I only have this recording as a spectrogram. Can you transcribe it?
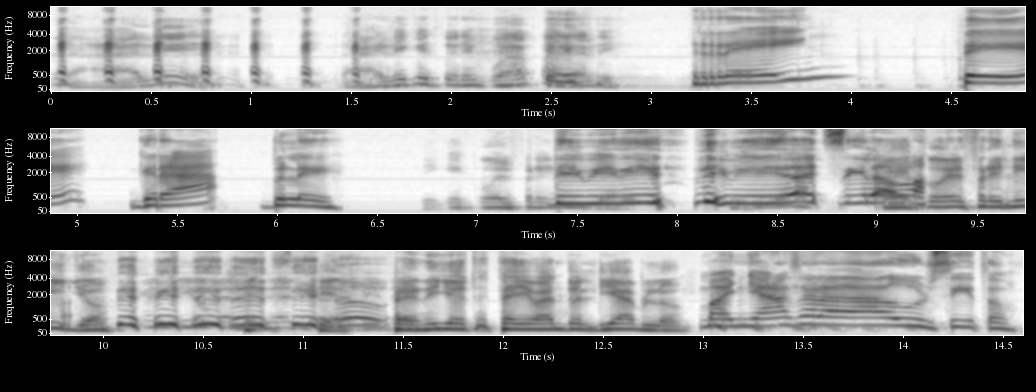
dale, dale. Dale, que tú eres guapa, dale. Reintegrable. Dividido, dividido en sílabas. con el frenillo. Dividido en Sí, el frenillo te está llevando el diablo. Mañana se la da a Dulcito.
